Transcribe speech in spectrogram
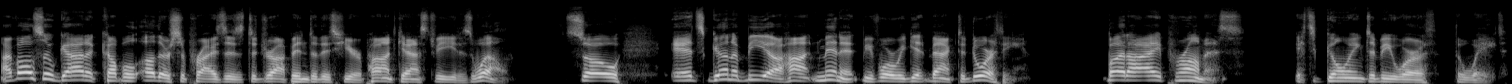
I've also got a couple other surprises to drop into this here podcast feed as well. So it's gonna be a hot minute before we get back to Dorothy. But I promise it's going to be worth the wait.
